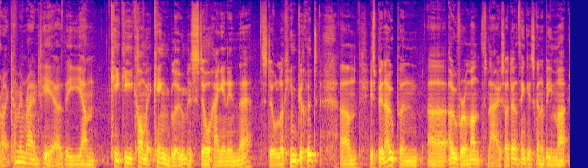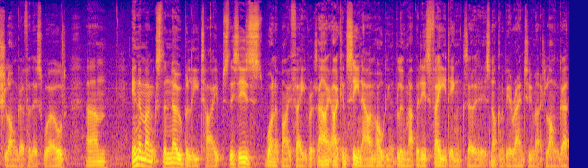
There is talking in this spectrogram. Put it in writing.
right, coming round here, the um, Kiki Comet King Bloom is still hanging in there, still looking good. Um, it's been open uh, over a month now, so I don't think it's going to be much longer for this world. Um, in amongst the nobile types, this is one of my favourites. I, I, can see now I'm holding the bloom up, it is fading, so it's not going to be around too much longer.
